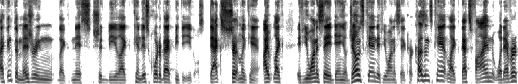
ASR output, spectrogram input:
I think the measuring like ness should be like, can this quarterback beat the Eagles? Dak certainly can't. I like if you want to say Daniel Jones can, if you want to say Kirk Cousins can't, like that's fine, whatever.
